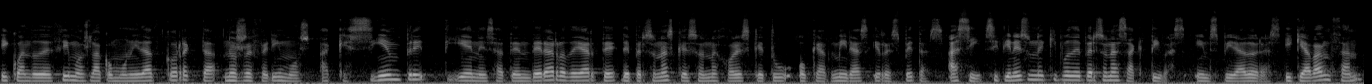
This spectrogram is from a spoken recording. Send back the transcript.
y cuando decimos la comunidad correcta, nos referimos a que siempre tienes a tender a rodearte de personas que son mejores que tú o que admiras y respetas. Así, si tienes un equipo de personas activas, inspiradoras y que avanzan,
